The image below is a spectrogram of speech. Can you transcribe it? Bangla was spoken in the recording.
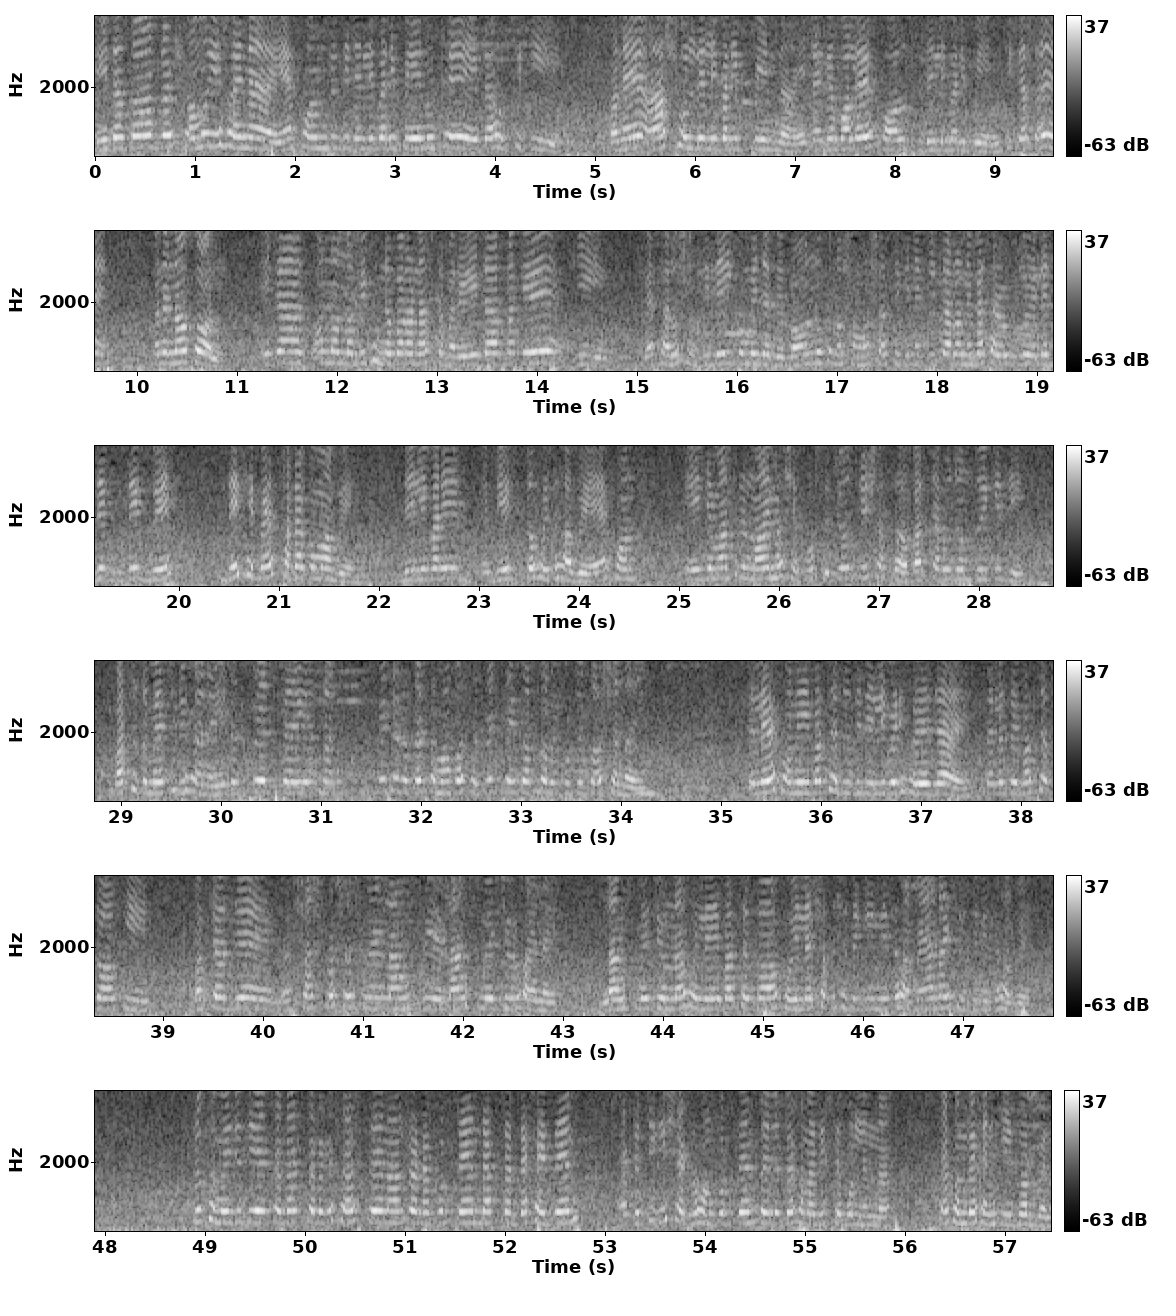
এটা তো আপনার সময় হয় না এখন যদি ডেলিভারি পেন উঠে, এটা হচ্ছে কি? মানে আসল ডেলিভারি পেন না। এটাকে বলে ফলস ডেলিভারি পেন ঠিক আছে? মানে নকল। এটা অন্য অন্য বিভিন্ন কারণে আসতে পারে। এটা আপনাকে কি, ব্যথার ওষুধ দিলেই কমে যাবে বা অন্য কোনো সমস্যা আছে কিনা, কি কারণে ব্যথার উঠল, এটা দেখ- দেখবে। দেখে ব্যথাটা কমাবে। ডেলিভারির ডেট তো হইতে হবে। এখন এই যে মাত্র নয় মাসে পড়ছে, চৌত্রিশ সপ্তাহ, বাচ্চার ওজন দুই কেজি। বাচ্চা তো ম্যাচুরি হয় না এটা তো পেটটাই আপনার, পেটেরও তো একটা মাপ আছে, পেটটাই তো আপনার ওই পর্যন্ত আসে নাই। তাহলে এখন এই বাচ্চা যদি ডেলিভারি হয়ে যায়, তাহলে তো এই বাচ্চা তো কি, বাচ্চার যে শ্বাস প্রশ্বাস নেয় লাংস দিয়ে লাংস ম্যাচিউর হয় নাই। লাংস ম্যাচিউর না হলে বাচ্চা তো হইলে সাথে সাথে কি নিতে হবে এনআইসিউতে নিতে হবে। প্রথমে যদি একটা ডাক্তারের কাছে আসতেন আলট্রাটা করতেন, ডাক্তার দেখাইতেন, একটা চিকিৎসা গ্রহণ করতেন, তাইলে তো এখন আর রিক্সে বললেন না। এখন দেখেন কি করবেন।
